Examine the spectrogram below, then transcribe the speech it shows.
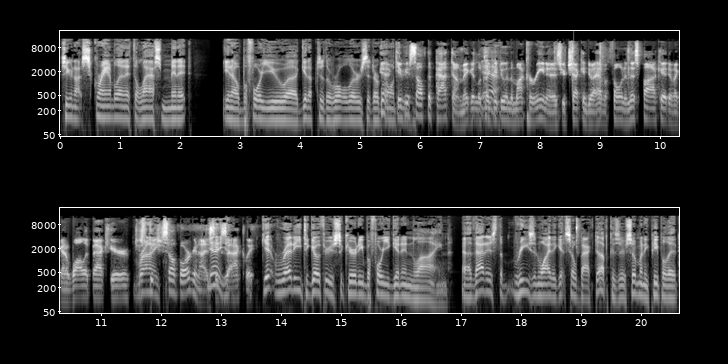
so you're not scrambling at the last minute. You know, before you uh, get up to the rollers that are Yeah, going give through yourself the pat down. Make it look like you're doing the Macarena as you're checking. Do I have a phone in this pocket? Have I got a wallet back here? Just Right. get yourself organized. Yeah, yeah. exactly. get ready to go through security before you get in line. Uh, that is the reason why they get so backed up because there's so many people that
